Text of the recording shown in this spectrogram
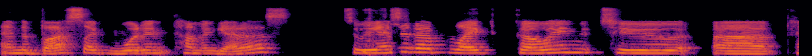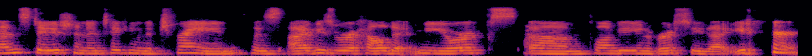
and the bus like wouldn't come and get us so we ended up like going to uh, Penn Station and taking the train because Ivies were held at New York's um, Columbia University that year. Oh,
